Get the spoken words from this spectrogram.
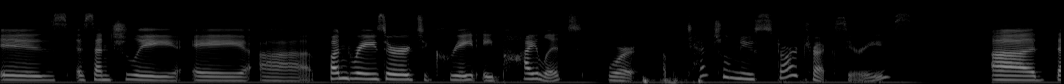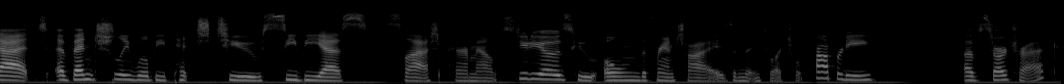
is essentially a uh, fundraiser to create a pilot for a potential new Star Trek series uh, that eventually will be pitched to CBS slash Paramount Studios, who own the franchise and the intellectual property of Star Trek.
